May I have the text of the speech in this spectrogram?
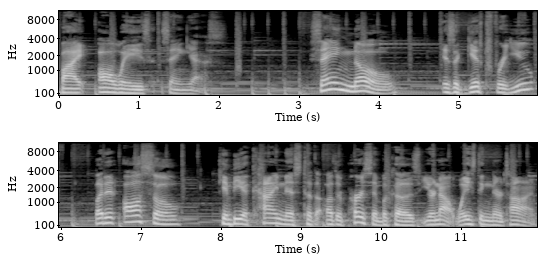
by always saying yes. Saying no is a gift for you, but it also can be a kindness to the other person because you're not wasting their time.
